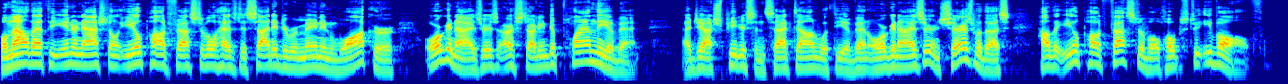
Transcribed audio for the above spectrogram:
Well, now that the International Eelpout Festival has decided to remain in Walker, organizers are starting to plan the event. Uh, Josh Peterson sat down with the event organizer and shares with us how the Eelpout Festival hopes to evolve.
